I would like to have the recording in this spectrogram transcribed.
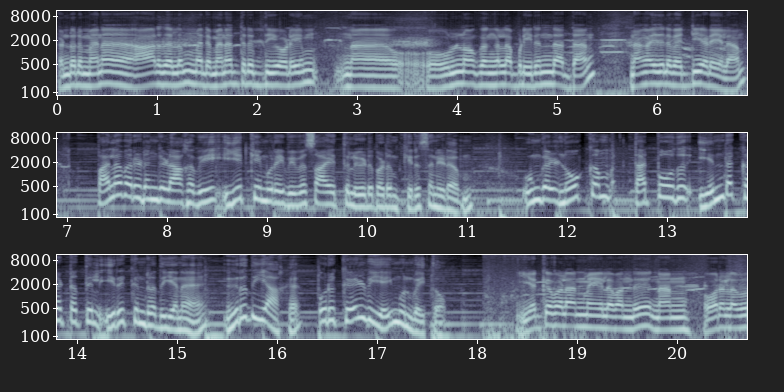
என்ற ஒரு மன ஆறுதலும் மற்ற மன திருப்தியோடையும் நான் உள்நோக்கங்கள் அப்படி இருந்தால் தான் நாங்கள் இதில் வெற்றி அடையலாம். பல வருடங்களாகவே இயற்கை முறை விவசாயத்தில் ஈடுபடும் கிருசனிடம் உங்கள் நோக்கம் தற்போது எந்த கட்டத்தில் இருக்கின்றது என இறுதியாக ஒரு கேள்வியை முன்வைத்தோம். இயற்கை வேளாண்மையில் வந்து நான் ஓரளவு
